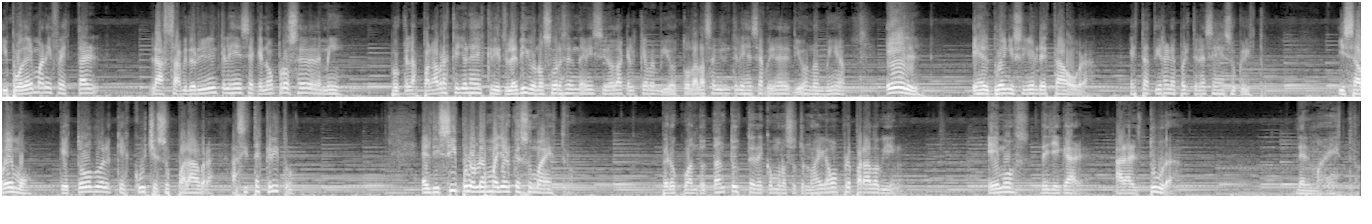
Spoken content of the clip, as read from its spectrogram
y poder manifestar la sabiduría y la inteligencia que no procede de mí, porque las palabras que yo les he escrito y les digo no sobreceden de mí, sino de aquel que me envió. Toda la sabiduría e inteligencia viene de Dios, no es mía. Él es el dueño y señor de esta obra. Esta tierra le pertenece a Jesucristo. Y sabemos que todo el que escuche sus palabras, así está escrito. El discípulo no es mayor que su maestro. Pero cuando tanto ustedes como nosotros nos hayamos preparado bien, hemos de llegar a la altura del maestro.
